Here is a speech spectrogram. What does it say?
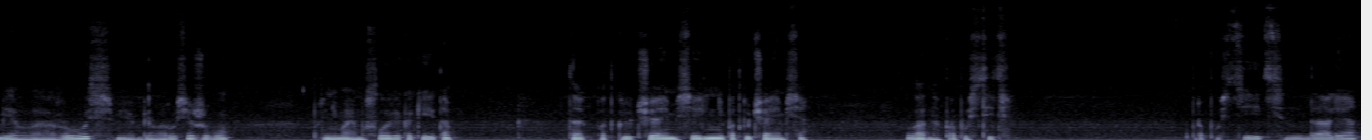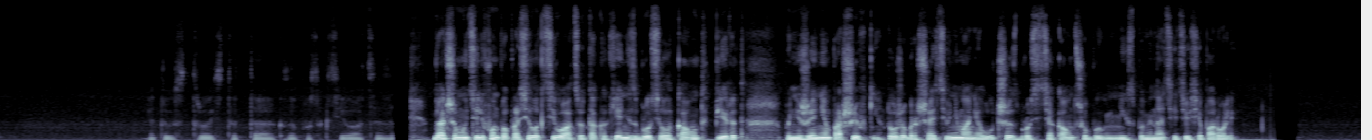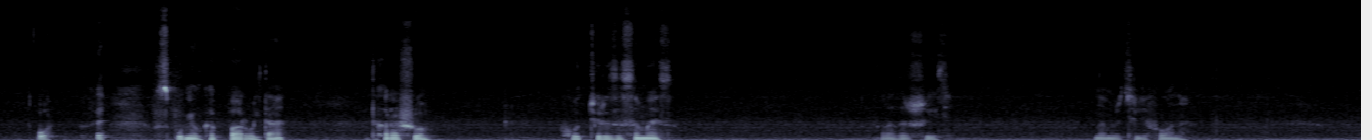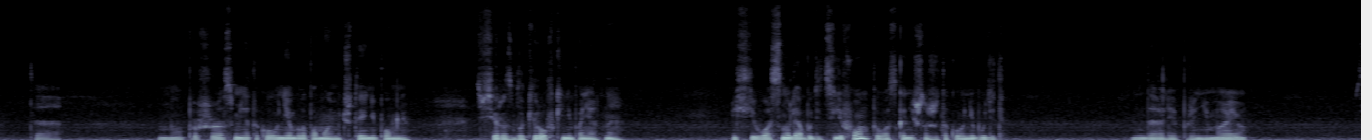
Беларусь. Я в Беларуси живу. Принимаем условия какие-то. Так, подключаемся или не подключаемся. Ладно, пропустить. Пропустить. Далее. Это устройство. Так, запрос активации. Дальше мой телефон попросил активацию, так как я не сбросил аккаунт перед понижением прошивки. Тоже обращайте внимание, лучше сбросить аккаунт, чтобы не вспоминать эти все пароли. О, вспомнил как пароль-то, а? Это хорошо вход через смс разрешить номер телефона так ну в прошлый раз у меня такого не было по моему что-то я не помню все разблокировки непонятные. Если у вас с нуля будет телефон, то у вас, конечно же, такого не будет. Далее принимаю.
